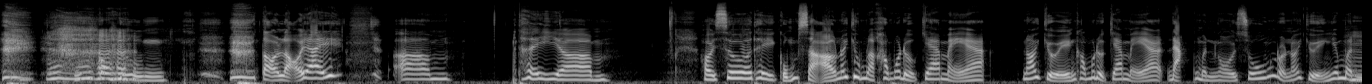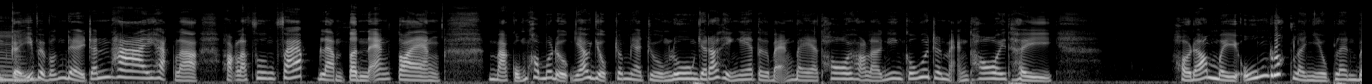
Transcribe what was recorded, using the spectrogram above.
những con đường tội lỗi ấy Ờm, thì ờm, hồi xưa thì cũng sợ nói chung là không có được cha mẹ nói chuyện không có được cha mẹ đặt mình ngồi xuống rồi nói chuyện với mình Ừ. kỹ về vấn đề tránh thai hoặc là hoặc là phương pháp làm tình an toàn mà cũng không có được giáo dục trong nhà trường luôn do đó thì nghe từ bạn bè thôi hoặc là nghiên cứu ở trên mạng thôi thì hồi đó mì uống rất là nhiều plan B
